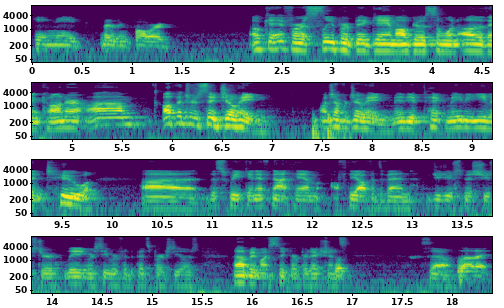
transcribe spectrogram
team needs moving forward. Okay, for a sleeper big game, I'll go someone other than Conner. Um, I'll venture to say Joe Haden. Watch out for Joe Haden. Maybe a pick, maybe even two uh, this week, and if not him, off the offensive end, Juju Smith-Schuster, leading receiver for the Pittsburgh Steelers. That'll be my sleeper predictions. So, Love it.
